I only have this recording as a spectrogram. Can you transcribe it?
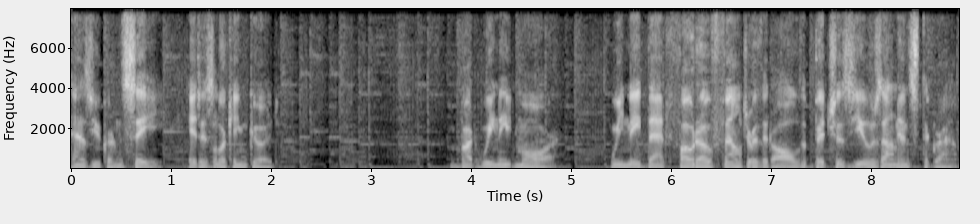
As you can see, it is looking good. But we need more. We need that photo filter that all the bitches use on Instagram.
